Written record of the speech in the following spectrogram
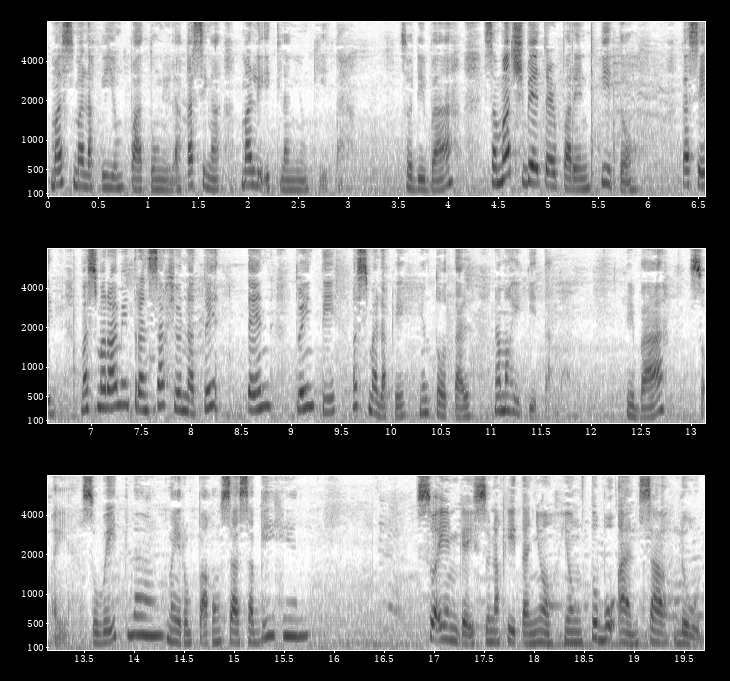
mas malaki yung patong nila kasi nga maliit lang yung kita. So, 'di ba? Sa much better pa rin dito. Kasi mas maraming transaction na 10, 20, mas malaki yung total na makikita mo. 'Di ba? So ayan. So wait lang, mayroon pa akong sasabihin. So ayan guys, so nakita nyo yung tubuan sa load.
